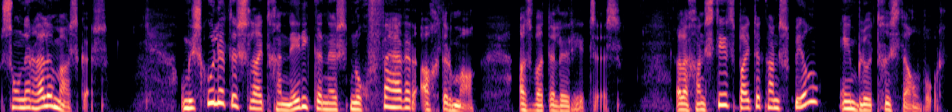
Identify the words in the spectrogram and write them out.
sonder hulle maskers. Om die skole te sluit gaan net die kinders nog verder agtermaak as wat hulle reeds is. Hulle gaan steeds buite kan speel en blootgestel word.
